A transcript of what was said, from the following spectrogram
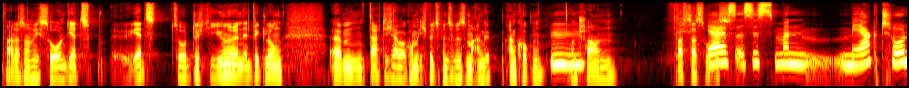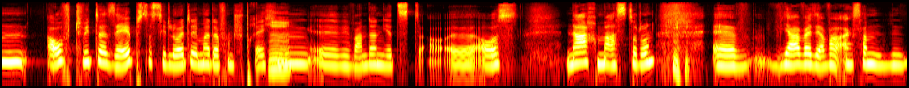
war das noch nicht so. Und jetzt, jetzt so durch die jüngeren Entwicklungen, ähm, dachte ich aber, komm, ich will es mir zumindest mal angucken und schauen, was das so Mhm. Ja, ist. es, es ist, man merkt schon auf Twitter selbst, dass die Leute immer davon sprechen, Mhm. äh, wir wandern jetzt äh, aus nach Mastodon. äh, ja, weil sie einfach Angst haben,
